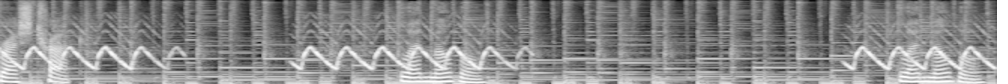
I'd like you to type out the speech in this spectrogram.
Brush truck. Blood mobile. Blood mobile.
